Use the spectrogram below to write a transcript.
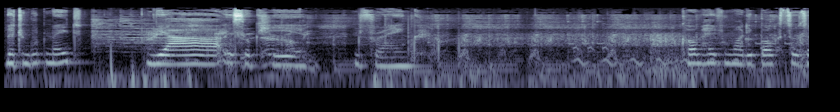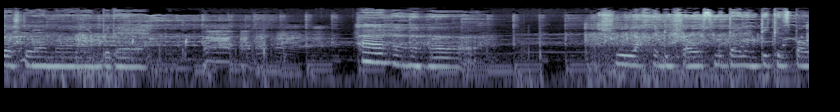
Mit einem guten Mate. Ja, ist okay. Ein Frank. Komm, helf mir mal die Box zu zerstören, Mann, bitte. ich lache dich aus mit deinem dickes Bauch.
